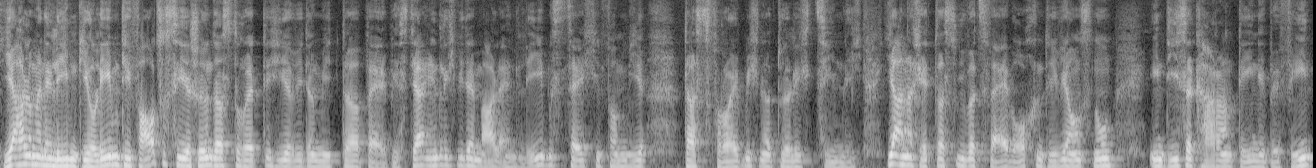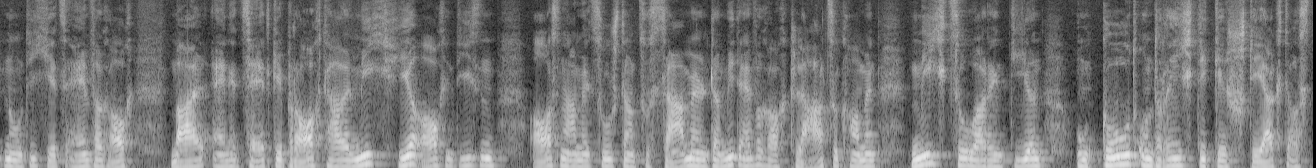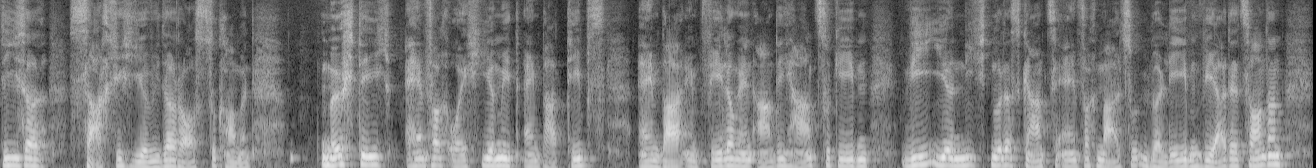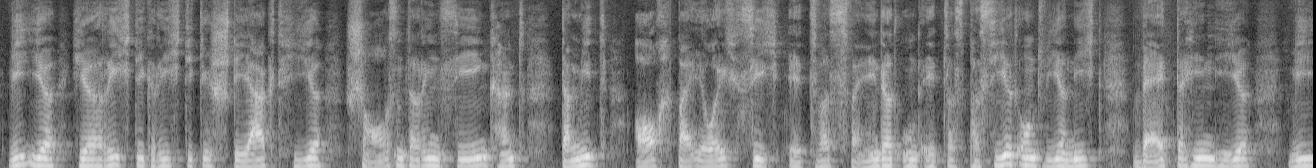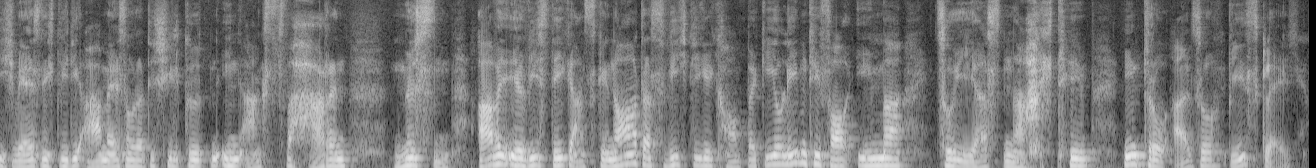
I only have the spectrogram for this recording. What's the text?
Ja, hallo meine lieben GeoLeben TV zu sehr schön, dass du heute hier wieder mit dabei bist. Ja, endlich wieder mal ein Lebenszeichen von mir. Das freut mich natürlich ziemlich. Ja, nach etwas über zwei Wochen, die wir uns nun in dieser Quarantäne befinden und ich jetzt einfach auch mal eine Zeit gebraucht habe, mich hier auch in diesem Ausnahmezustand zu sammeln, damit einfach auch klar zu kommen, mich zu orientieren und gut und richtig gestärkt aus dieser Sache hier wieder rauszukommen möchte ich einfach euch hiermit ein paar Tipps, ein paar Empfehlungen an die Hand zu geben, wie ihr nicht nur das Ganze einfach mal so überleben werdet, sondern wie ihr hier richtig, richtig gestärkt hier Chancen darin sehen könnt, damit auch bei euch sich etwas verändert und etwas passiert und wir nicht weiterhin hier, wie ich weiß nicht, wie die Ameisen oder die Schildkröten in Angst verharren müssen. Aber ihr wisst eh ganz genau, das Wichtige kommt bei GeoLeben TV immer zuerst nach dem Intro. Also bis gleich.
